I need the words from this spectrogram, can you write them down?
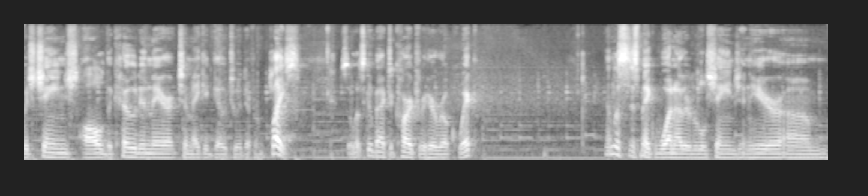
which changed all the code in there to make it go to a different place. So let's go back to Kartra here real quick. And let's just make one other little change in here. Um,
